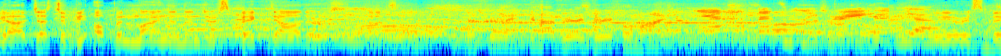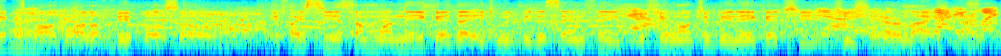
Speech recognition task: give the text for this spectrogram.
you have just to be open-minded and respect the others. That's all. That's really, you have really beautiful mind. Yeah, that's Wow, really that's really cool. Yeah. We respect all, all of people. So if I see someone naked, uh, it will be the same thing. If you want to be naked, she Yeah. she's her life. Yeah, it's like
